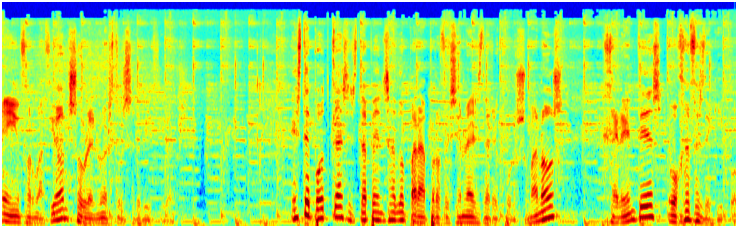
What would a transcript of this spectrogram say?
e información sobre nuestros servicios. Este podcast está pensado para profesionales de recursos humanos, gerentes o jefes de equipo,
